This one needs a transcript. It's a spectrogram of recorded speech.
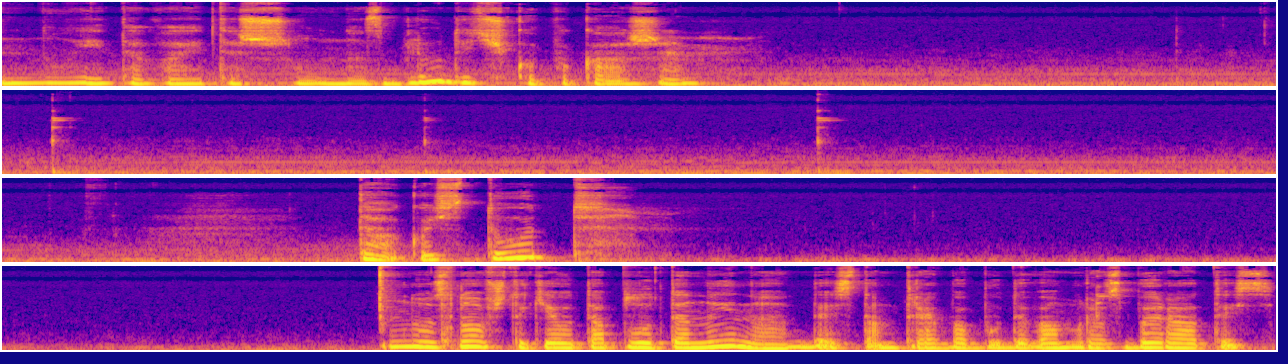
Ну і давайте, що у нас блюдечко покаже. Так, ось тут. Ну, знову ж таки, ота плутанина, десь там треба буде вам розбиратись.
